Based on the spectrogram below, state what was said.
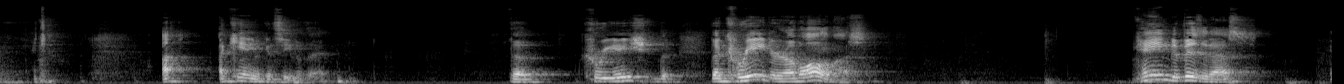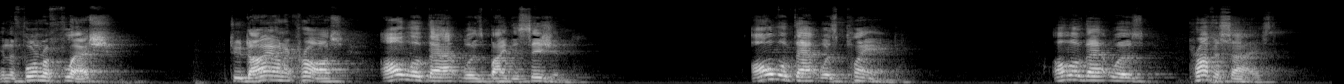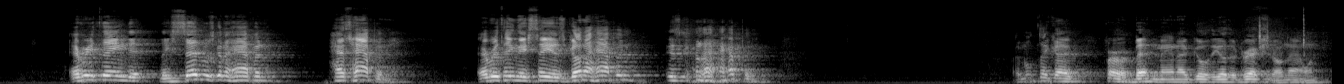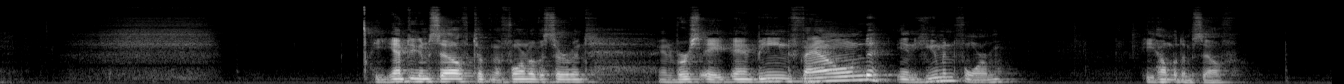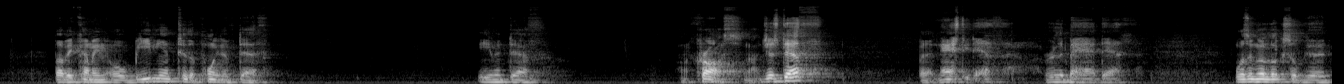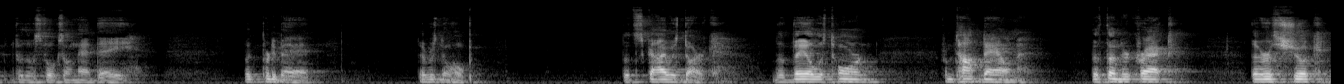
I, I can't even conceive of that. the creation, the, the creator of all of us, came to visit us in the form of flesh to die on a cross, all of that was by decision. All of that was planned. All of that was prophesized. Everything that they said was going to happen has happened. Everything they say is going to happen is going to happen. I don't think I, if I were a betting man, I'd go the other direction on that one. He emptied himself, took the form of a servant. In verse 8, and being found in human form, he humbled himself by becoming obedient to the point of death, even death on a cross. Not just death, but a nasty death, really bad death. Wasn't going to look so good for those folks on that day. Looked pretty bad. There was no hope. The sky was dark. The veil was torn from top down. The thunder cracked. The earth shook.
